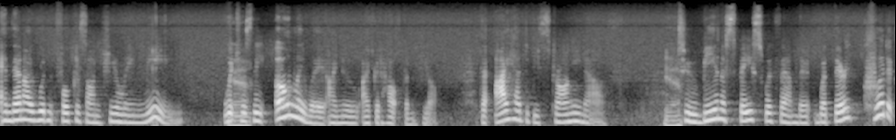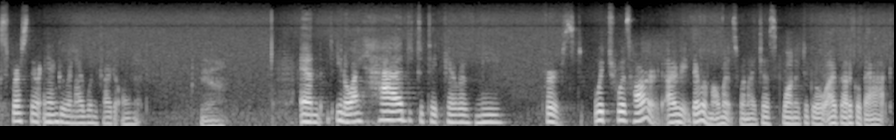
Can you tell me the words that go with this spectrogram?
And then I wouldn't focus on healing me, which Yeah. was the only way I knew I could help them heal. That I had to be strong enough Yeah. to be in a space with them that what they could express their anger and I wouldn't try to own it. Yeah. And you know, I had to take care of me first, which was hard. I mean, there were moments when I just wanted to go. I've got to go back.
